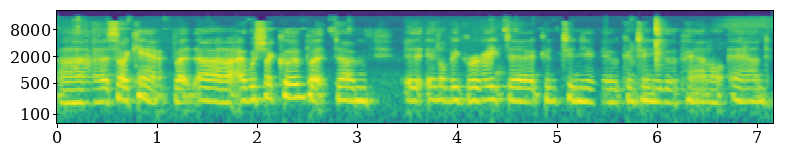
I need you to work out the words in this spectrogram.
uh, so I can't. But uh, I wish I could. But um, it, will be great to continue continue the panel. And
